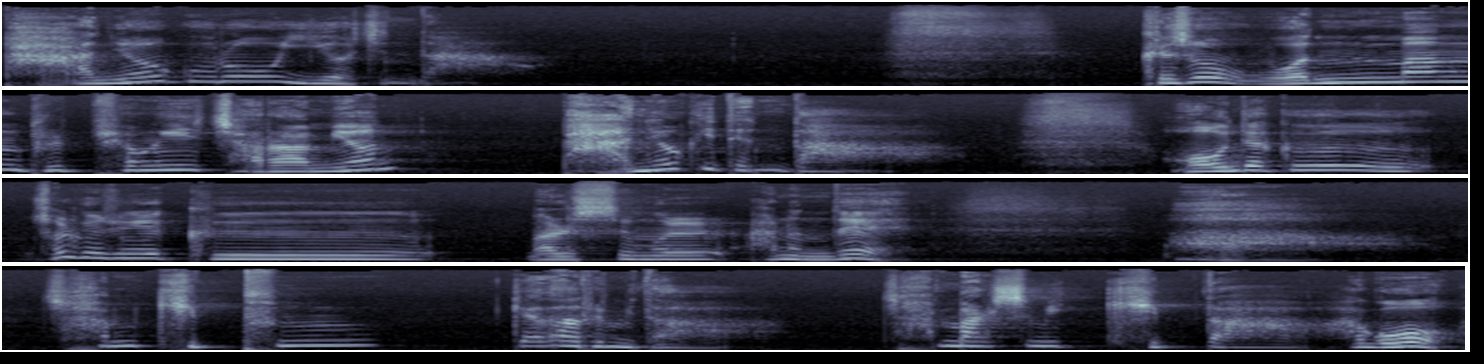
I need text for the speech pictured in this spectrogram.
반역으로 이어진다. 그래서 원망 불평이 자라면 반역이 된다. 어, 근데 그 설교 중에 그 말씀을 하는데, 아, 참 깊은 깨달음이다. 참 말씀이 깊다. 하고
